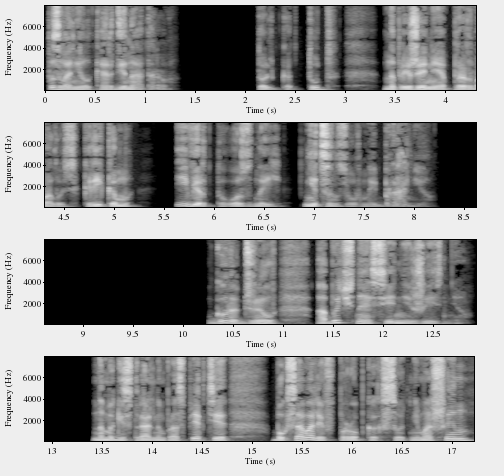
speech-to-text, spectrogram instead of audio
позвонил координатору. Только тут напряжение прорвалось криком и виртуозной нецензурной бранью. Город жил обычной осенней жизнью. На магистральном проспекте буксовали в пробках сотни машин,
